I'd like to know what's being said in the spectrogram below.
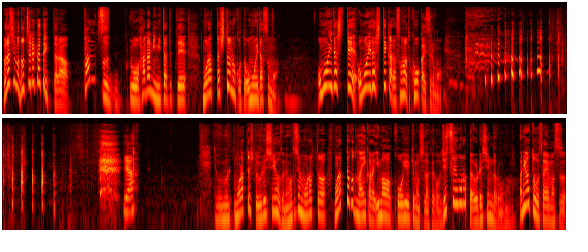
私もどちらかと言ったらパンツを花に見立ててもらった人のこと思い出すもん。思い出して思い出してからその後後悔するもん。いやでもももらった人嬉しいはずね。私ももらったらもらったことないから今はこういう気持ちだけど実際もらったら嬉しいんだろうな。ありがとうございます。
